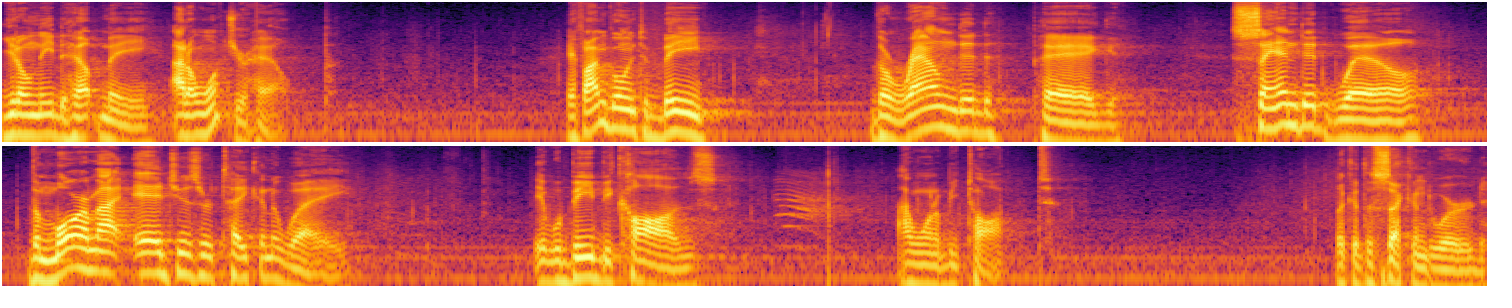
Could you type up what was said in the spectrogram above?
You don't need to help me. I don't want your help. If I'm going to be the rounded peg, sanded well, the more my edges are taken away, it will be because I want to be taught. Look at the second word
